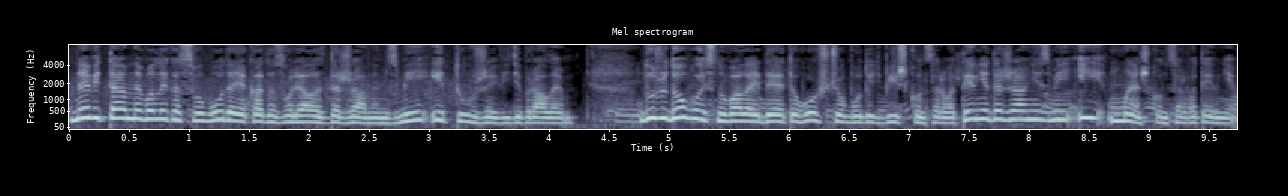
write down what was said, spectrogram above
Навіть там невелика свобода, яка дозволялась державним змі, і ту вже відібрали. Дуже довго існувала ідея того, що будуть більш консервативні державні змі і менш консервативні.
